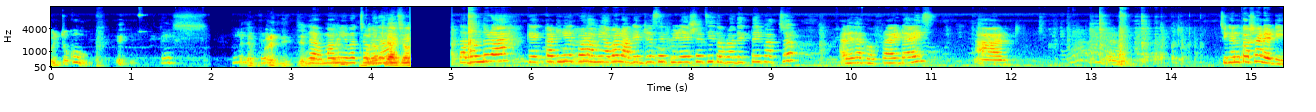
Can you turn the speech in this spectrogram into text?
ওইটুকু? দিচ্ছে। যাও মামি এবার চলে যাও। তা বন্ধুরা কেক কাটিং এর পর আমি আবার আগের ড্রেসে ফিরে এসেছি তোমরা দেখতেই পাচ্ছ। আর এই দেখো ফ্রাইড রাইস আর চিকেন কষা রেডি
